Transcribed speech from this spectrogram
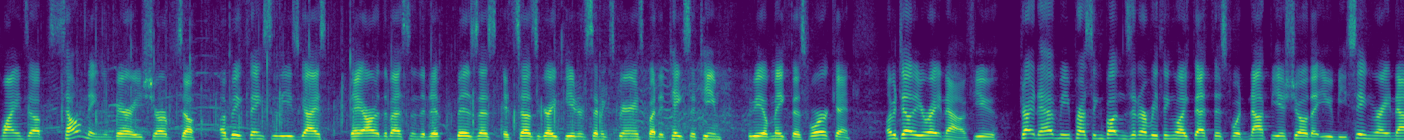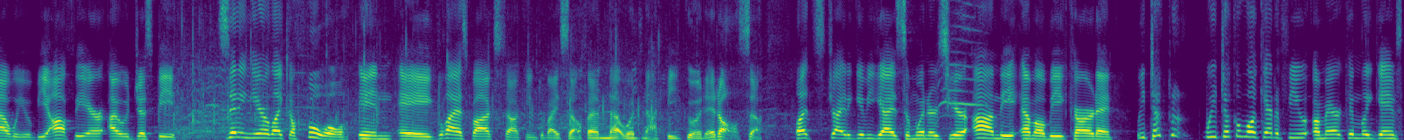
winds up sounding very sharp. So a big thanks to these guys. They are the best in the business. It says a Greg Peterson experience, but it takes a team to be able to make this work. And let me tell you right now, if you tried to have me pressing buttons and everything like that, this would not be a show that you'd be seeing right now. We would be off the air. I would just be sitting here like a fool in a glass box talking to myself, and that would not be good at all. So let's try to give you guys some winners here on the MLB card. And we took we took a look at a few American League games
